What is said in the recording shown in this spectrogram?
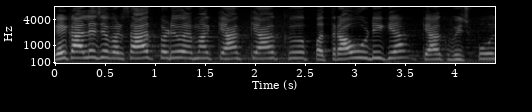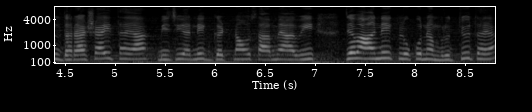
ગઈકાલે જે વરસાદ પડ્યો, એમાં ક્યાંક ક્યાંક પતરાઓ ઉડી ગયા, ક્યાંક વીજપોલ ધરાશાયી થયા, બીજી અનેક ઘટનાઓ સામે આવી, જેમાં અનેક લોકોના મૃત્યુ થયા.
